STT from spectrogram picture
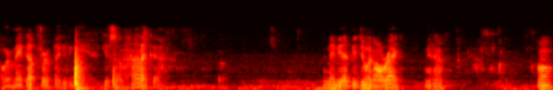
or make up for it by giving me gifts on Hanukkah, maybe I'd be doing all right. You know. Well,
